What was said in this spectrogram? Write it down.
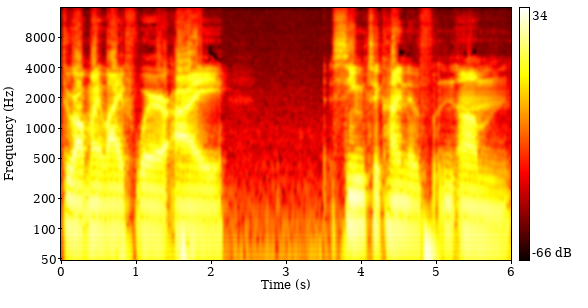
throughout my life where I seem to kind of um,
